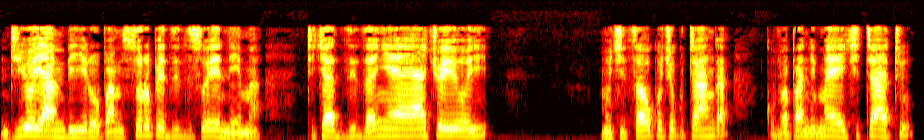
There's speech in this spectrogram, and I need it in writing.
ndiyo yambiro pamusoro pedzidziso yenhema. Tichadzidza nyaya yacho iyoyi muchitsauko chokutanga kubva pandima yechitatu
